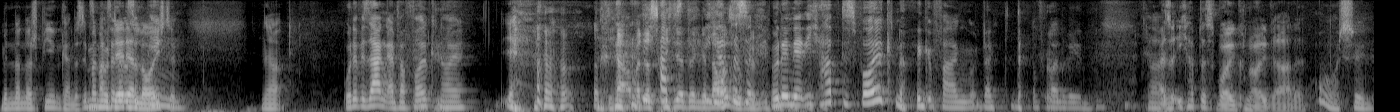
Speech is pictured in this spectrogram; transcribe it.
miteinander spielen kann. Das ist immer Das nur der, der so leuchtet. Ping. Ja. Oder wir sagen einfach Wollknäuel. ja, aber das geht ja dann Ich hab das, genauso. oder nee, ich habe das Wollknäuel gefangen und dann darf man reden. Also ich habe das Wollknäuel gerade. Oh, schön.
